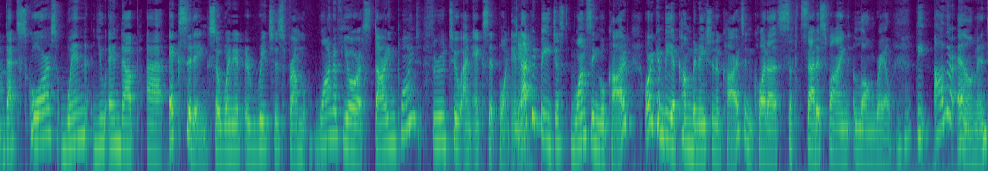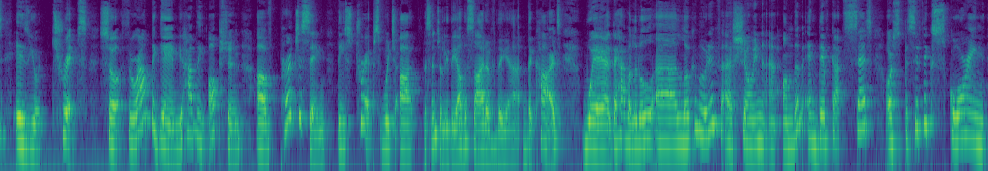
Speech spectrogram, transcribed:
um, that scores when you end up uh, exiting. So when it reaches from one of your starting point through to an exit point, and that could be just one single card, or it can be a combination of cards and quite a satisfying long rail. The other element is your trips. So throughout the game, you have the option of purchasing these trips, which are essentially the other side of the uh, the cards, where they have a little uh, locomotive uh, showing uh, on them, and they've got set or specific scoring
